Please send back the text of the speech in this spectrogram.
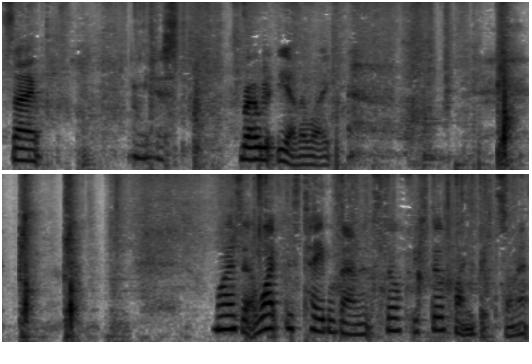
So, let me just roll it the other way. Why is it? I wiped this table down and it's still you still find bits on it.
